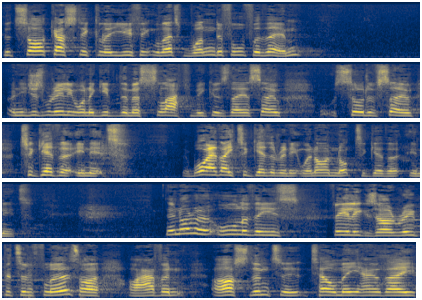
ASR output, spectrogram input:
that sarcastically you think, well, that's wonderful for them. And you just really want to give them a slap because they are so, sort of so together in it. Why are they together in it when I'm not together in it? They're not all of these feelings are Rupert and Fleur's. I, I haven't asked them to tell me how they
